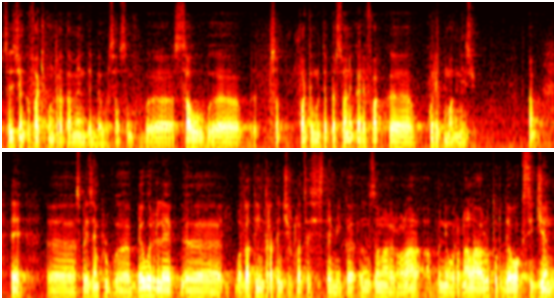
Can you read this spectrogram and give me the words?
să zicem că facem un tratament de beuri sau sunt, uh, sau, sunt foarte multe persoane care fac cure cu magneziu. Da? E, spre exemplu, beurile, odată intrate în circulația sistemică, în zona neuronală, neuronală alături de oxigen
